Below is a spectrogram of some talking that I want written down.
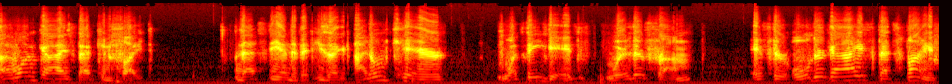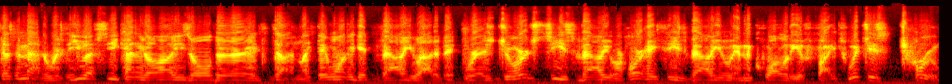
I want guys that can fight. That's the end of it. He's like, I don't care what they did, where they're from. If they're older guys, that's fine. It doesn't matter. Whereas the UFC kind of go, oh, he's older, it's done. Like they want to get value out of it. Whereas George sees value, or Jorge sees value in the quality of fights, which is true.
